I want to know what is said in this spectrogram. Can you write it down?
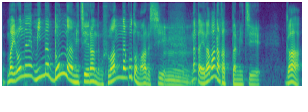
ん。まあいろんなねみんなどんな道選んでも不安なこともあるし、うん。なんか選ばなかった道が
